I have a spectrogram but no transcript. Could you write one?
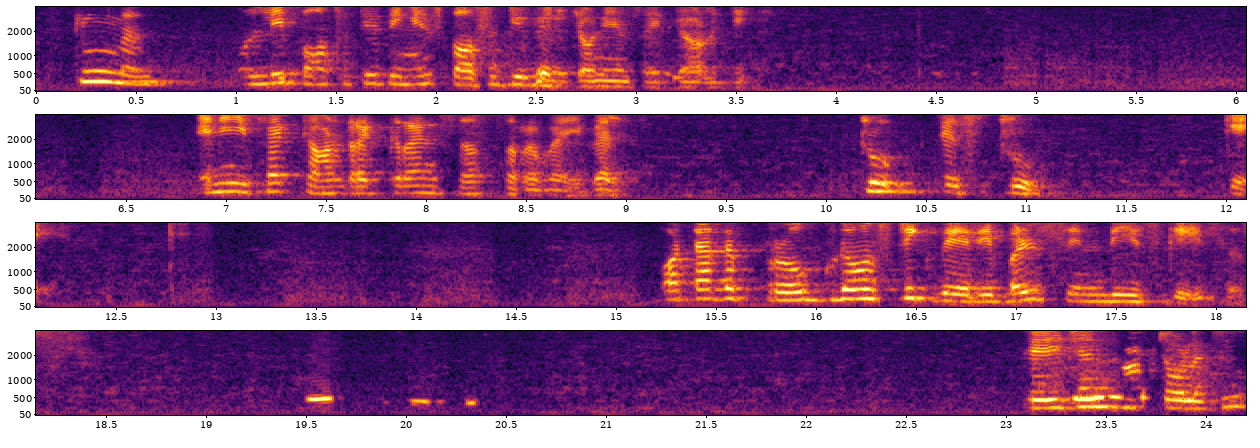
It's true, ma'am. Only positive thing is positive peritoneal cytology. Any effect on recurrence or survival? True, it is true. Okay. What are the prognostic variables in these cases? Age and histology.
